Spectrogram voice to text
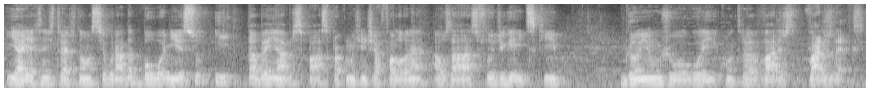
E aí a gente dá uma segurada boa nisso e também abre espaço para, como a gente já falou, né, a usar as Floodgates que ganham o jogo aí contra vários, vários decks.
